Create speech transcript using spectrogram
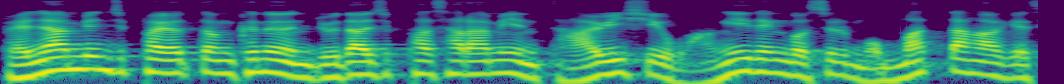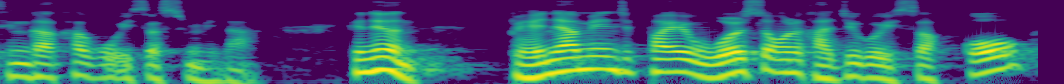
베냐민 지파였던 그는 유다 지파 사람인 다윗이 왕이 된 것을 못마땅하게 생각하고 있었습니다. 그는 베냐민 지파의 우월성을 가지고 있었고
